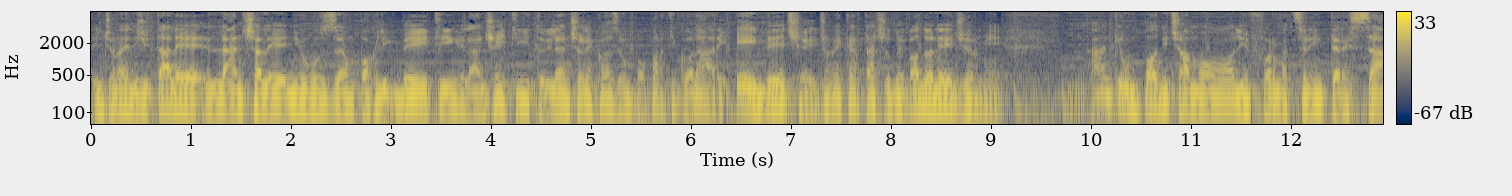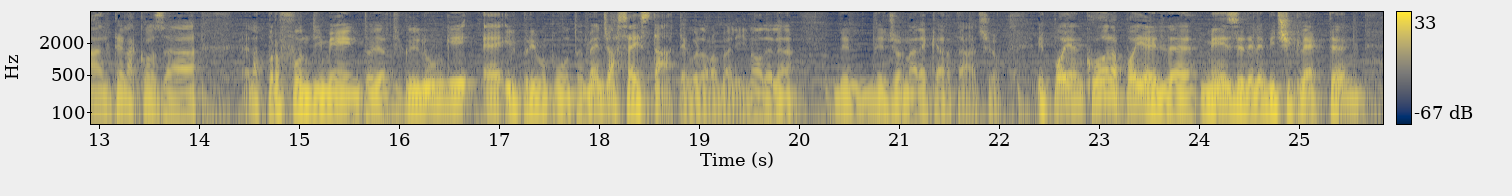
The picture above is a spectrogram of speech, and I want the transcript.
il giornale digitale lancia le news un po' clickbaiting, lancia i titoli, lancia le cose un po' particolari e invece il giornale cartaceo dove vado a leggermi anche un po' diciamo l'informazione interessante, la cosa l'approfondimento, gli articoli lunghi è il primo punto. Per me già sei estate quella roba lì, no? del, del, del giornale cartaceo. E poi ancora, poi è il mese delle biciclette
